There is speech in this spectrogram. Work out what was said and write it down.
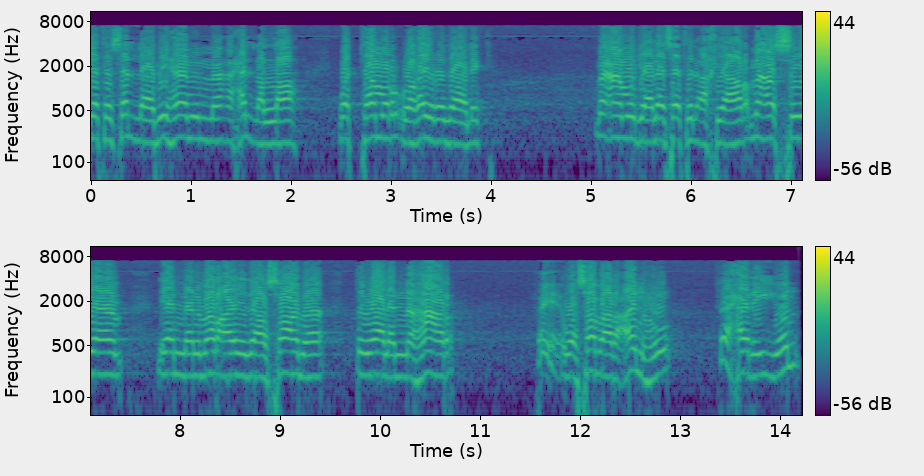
يتسلى بها مما أحل الله والتمر وغير ذلك. مع مجالسة الأخيار مع الصيام لأن المرأة إذا صام طوال النهار وصبر عنه فحري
